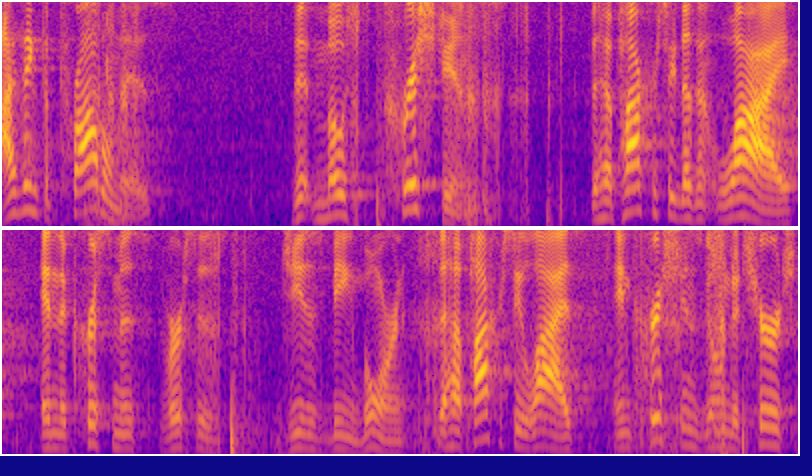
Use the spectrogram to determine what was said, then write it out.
I think the problem is that most Christians, the hypocrisy doesn't lie in the Christmas versus Jesus being born. The hypocrisy lies in Christians going to church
